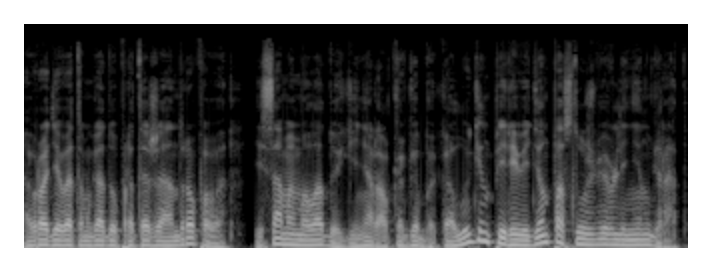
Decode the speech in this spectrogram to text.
Вроде в этом году протеже Андропова и самый молодой генерал КГБ Калугин переведен по службе в Ленинград.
